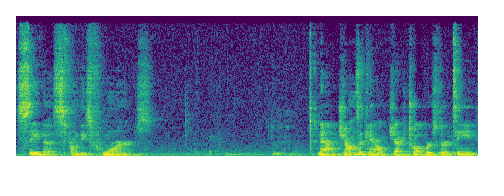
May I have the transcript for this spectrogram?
Save us from these foreigners. Now, John's account, chapter 12, verse 13,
